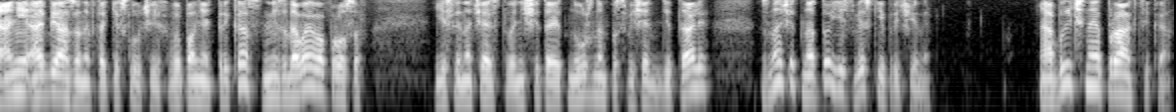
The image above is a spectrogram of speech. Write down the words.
Они обязаны в таких случаях выполнять приказ, не задавая вопросов. Если начальство не считает нужным посвящать детали, значит, на то есть веские причины. Обычная практика,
